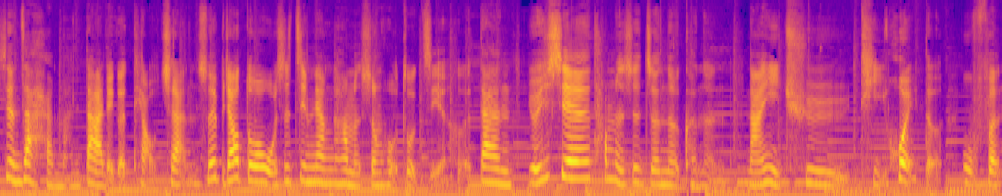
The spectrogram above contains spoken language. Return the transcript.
现在还蛮大的一个挑战。所以比较多，我是尽量跟他们生活做结合，但有一些他们是真的可能难以去体会的部分，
